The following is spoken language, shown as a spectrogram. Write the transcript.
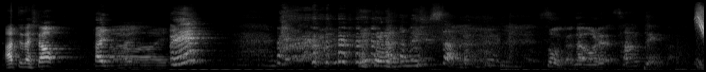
合ってた人？はい。え？何にした？そうかじゃあ俺3点か。ハッピ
